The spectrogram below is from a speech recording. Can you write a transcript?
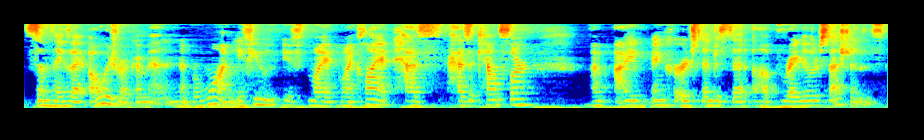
some things i always recommend number one if you if my my client has has a counselor um, i encourage them to set up regular sessions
